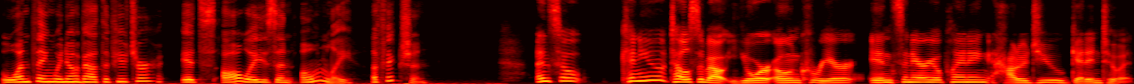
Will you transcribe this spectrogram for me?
one thing we know about the future, it's always and only a fiction. And so can you tell us about your own career in scenario planning? How did you get into it?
